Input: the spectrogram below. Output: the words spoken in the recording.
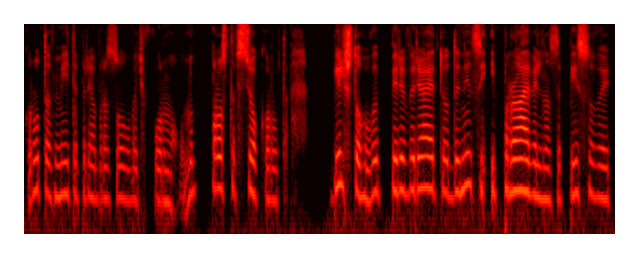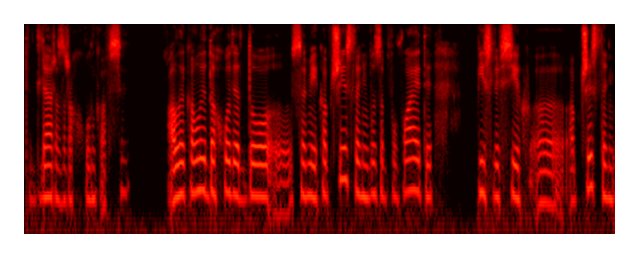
круто вмієте преобразовувати формулу. Ну, просто все круто. Більш того, ви перевіряєте одиниці і правильно записуєте для розрахунка все. Але коли доходять до самих обчислень, ви забуваєте після всіх обчислень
